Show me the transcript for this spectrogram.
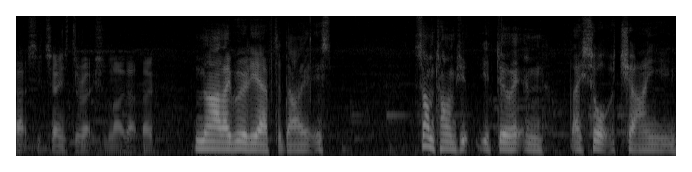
actually change direction like that though. No, they really have today. It's sometimes you, you do it and they sort of change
